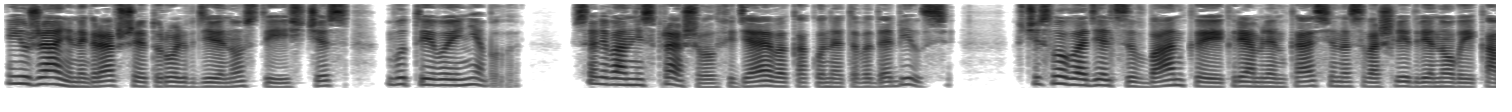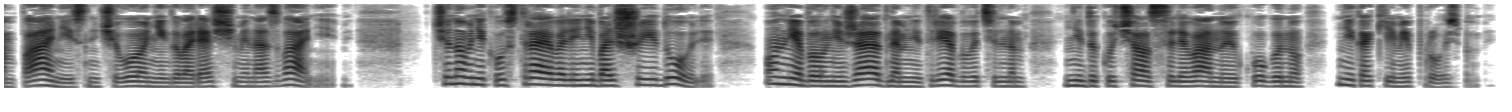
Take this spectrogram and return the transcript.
Южанин, игравший эту роль в 90-е, исчез, будто его и не было. Салливан не спрашивал Федяева, как он этого добился. В число владельцев банка и Кремлин Кассинас вошли две новые компании с ничего не говорящими названиями. Чиновника устраивали небольшие доли, он не был ни жадным, ни требовательным, не докучал Салливану и Когану никакими просьбами.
